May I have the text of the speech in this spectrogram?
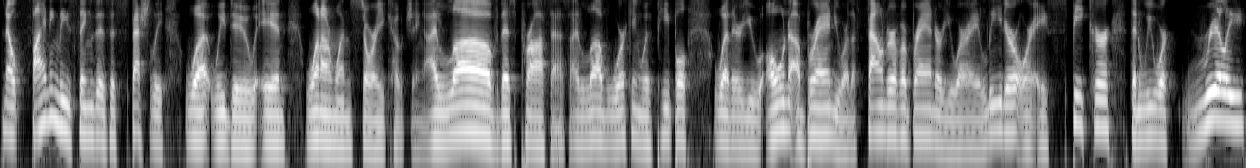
Now, finding these things is especially what we do in one on one story coaching. I love this process. I love working with people, whether you own a brand, you are the founder of a brand, or you are a leader or a speaker, then we work really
